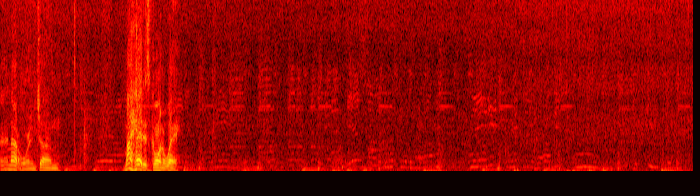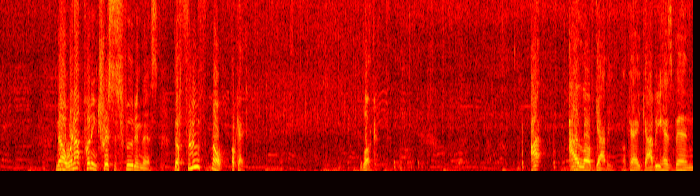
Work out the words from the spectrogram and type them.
Uh, not orange. Um, my head is going away. No, we're not putting Triss's food in this. The floof, no, okay. Look. I I love Gabby, okay? Gabby has been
